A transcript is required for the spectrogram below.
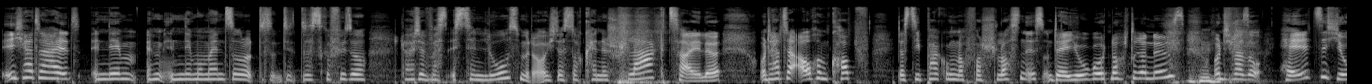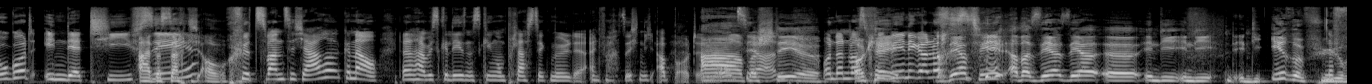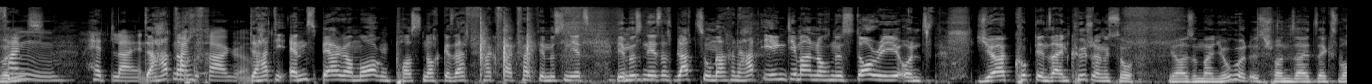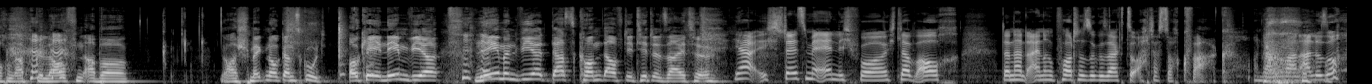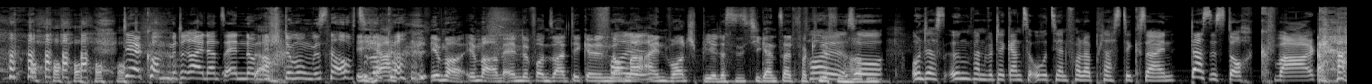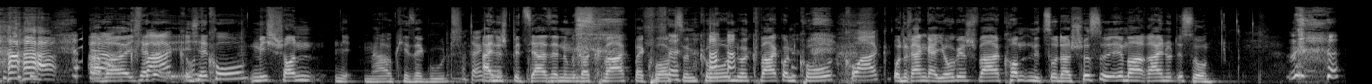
Ich hatte halt in dem, in, dem Moment so das, das Gefühl so, Leute, was ist denn los mit euch? Das ist doch keine Schlagzeile. Und hatte auch im Kopf, dass die Packung noch verschlossen ist und der Joghurt noch drin ist. Und ich war so, hält sich Joghurt in der Tiefsee? Ah, das dachte ich auch. Für 20 Jahre? Genau. Dann habe ich es gelesen, es ging um Plastikmüll, der einfach sich nicht abbaut Ah, Ozean. verstehe. Und dann war es okay. viel weniger lustig. Sehr fehl, aber sehr, sehr äh, in die in die in die Irre führend. Fang-Headline. Da hat noch, Fangfrage. da hat die Emsberger Morgenpost noch gesagt, fuck, fuck, fuck, wir müssen jetzt, wir müssen jetzt das Blatt zumachen. Hat irgendjemand noch eine Story? Und Jörg guckt in seinen Kühlschrank und ist so, ja, also mein Joghurt ist schon seit sechs Wochen abgelaufen, aber ja, schmeckt noch ganz gut. Okay, nehmen wir, nehmen wir, das kommt auf die Titelseite. Ja, ich stell's mir ähnlich vor. Ich glaube auch, dann hat ein Reporter so gesagt, so, ach, das ist doch Quark. Und dann waren alle so, der kommt mit rein ans Ende, um die Stimmung ein bisschen Ja, aufzulockern. immer, immer am Ende von so Artikeln nochmal ein Wortspiel, dass sie sich die ganze Zeit verkniffen Voll, so. haben. Und das, irgendwann wird der ganze Ozean voller Plastik sein. Das ist doch Quark. Aber Ja, ich Quark hätte, ich hätte Co. mich schon. Nee, na, okay, sehr gut. Danke. Eine Spezialsendung über Quark bei Quarks und Co. Nur Quark und Co. Quark. Und Ranga Yogeshwar kommt mit so einer Schüssel immer rein und ist so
